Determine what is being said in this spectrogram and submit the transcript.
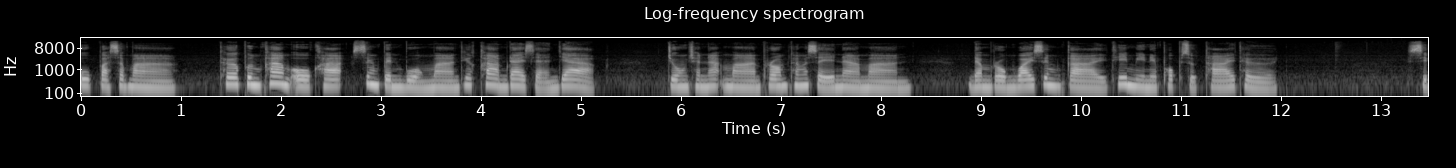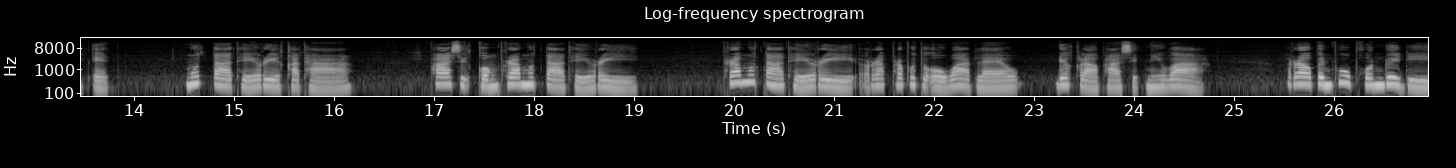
อุปสมา เธอพึงข้ามโอคะซึ่งเป็นบ่วงมารที่ข้ามได้แสนยาก จงชนะมารพร้อมทั้งเสนามารดำรงไว้ซึ่งกายที่มีในภพสุดท้ายเถิด 11. มุตตาเถรีคาถา ภาสิทธิของพระมุตตาเถรี พระมุตตาเถรีรับพระพุทธโอวาทแล้วเรียกกล่าวภาสิทธินี้ว่า เราเป็นผู้พ้นด้วยดี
